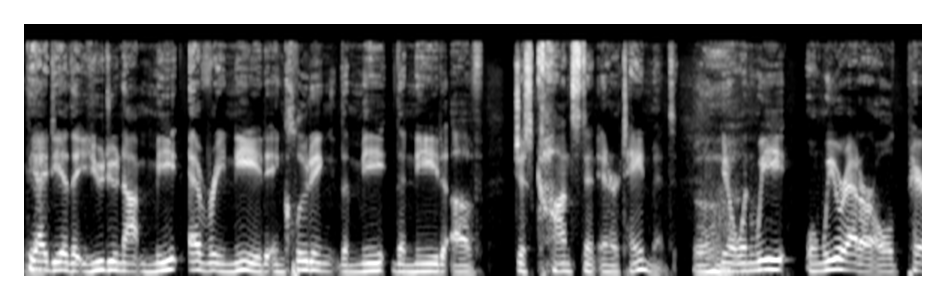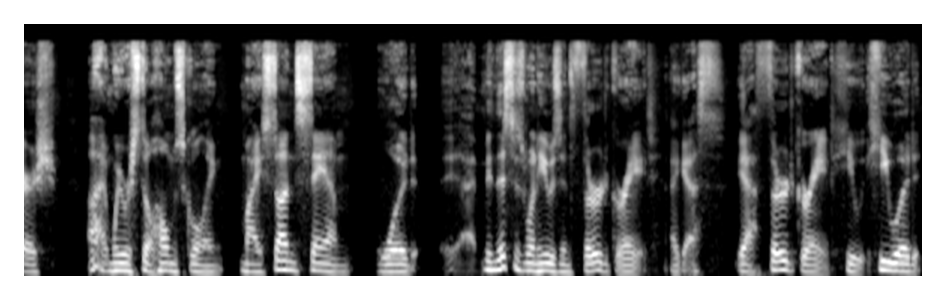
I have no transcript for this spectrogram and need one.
the idea that you do not meet every need, including the meet the need of just constant entertainment. You know, when we when we were at our old parish uh, and we were still homeschooling, my son Sam would. I mean, this is when he was in third grade, I guess. Yeah, third grade. He he would,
